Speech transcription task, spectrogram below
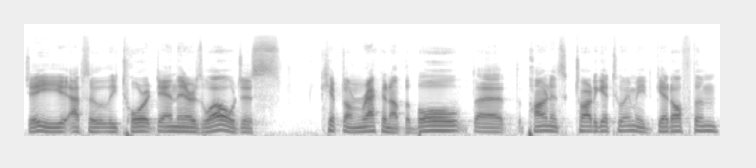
gee, he absolutely tore it down there as well. Just kept on racking up the ball. The opponents tried to get to him, he'd get off them.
